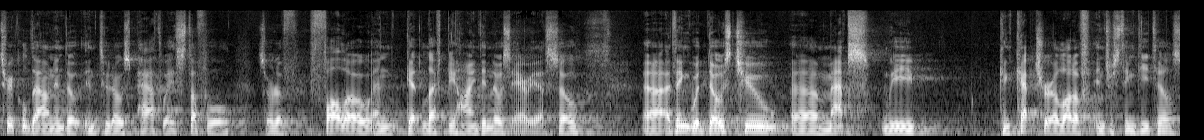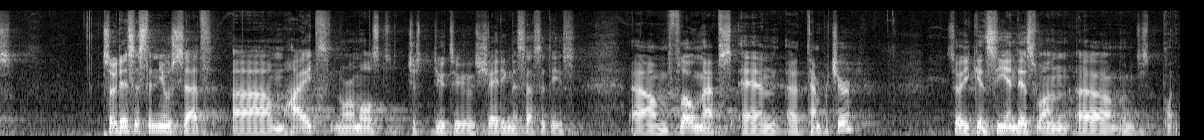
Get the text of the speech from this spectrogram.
trickle down into, into those pathways. Stuff will sort of follow and get left behind in those areas. So uh, I think with those two uh, maps, we can capture a lot of interesting details. So this is the new set. Um, height, normals, just due to shading necessities. Um, flow maps and uh, temperature. So you can see in this one, um, let me just point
